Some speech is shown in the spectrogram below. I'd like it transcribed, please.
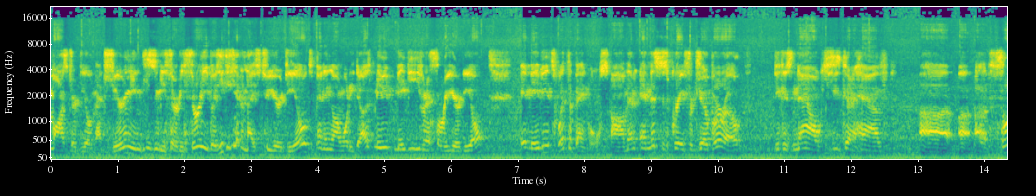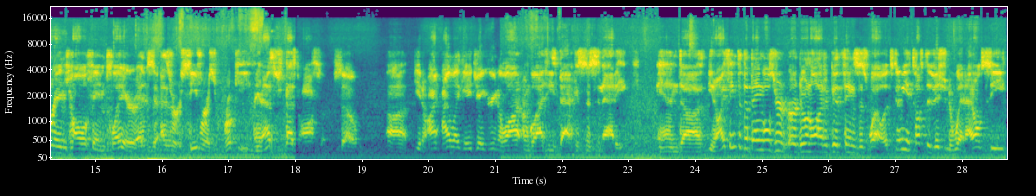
monster deal next year. I mean, he's going to be 33, but he could get a nice two-year deal depending on what he does. Maybe, maybe even a three-year deal, and maybe it's with the Bengals. Um, and, and this is great for Joe Burrow because now he's going to have uh, a, fringe Hall of Fame player as, as a receiver, as a rookie. I mean, that's that's awesome. So, uh, you know, I, I, like AJ Green a lot. I'm glad he's back in Cincinnati. And, uh, you know, I think that the Bengals are, are, doing a lot of good things as well. It's going to be a tough division to win. I don't see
